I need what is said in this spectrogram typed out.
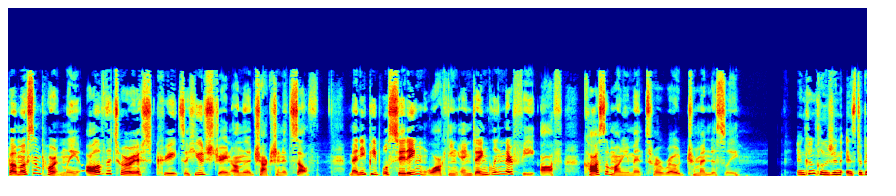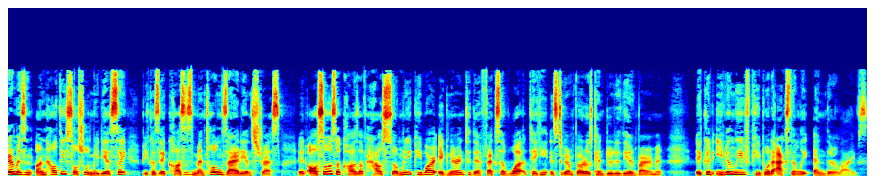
But most importantly, all of the tourists creates a huge strain on the attraction itself. Many people sitting, walking, and dangling their feet off cause the monument to erode tremendously. In conclusion, Instagram is an unhealthy social media site because it causes mental anxiety and stress. It also is a cause of how so many people are ignorant to the effects of what taking Instagram photos can do to the environment. It could even leave people to accidentally end their lives.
